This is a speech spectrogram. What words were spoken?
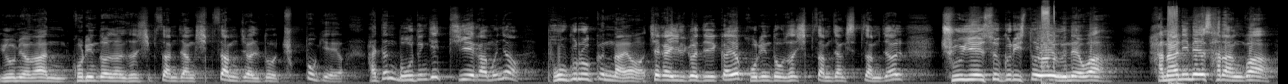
유명한 고린도전서 13장 13절도 축복이에요. 하여튼 모든 게 뒤에 가면요. 복으로 끝나요. 제가 읽어 드릴까요? 고린도서 13장 13절 주 예수 그리스도의 은혜와 하나님의 사랑과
